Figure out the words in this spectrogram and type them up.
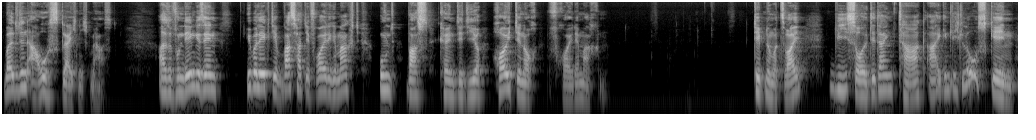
weil du den Ausgleich nicht mehr hast. Also von dem gesehen, Überleg dir, was hat dir Freude gemacht und was könnte dir heute noch Freude machen. Tipp Nummer zwei: Wie sollte dein Tag eigentlich losgehen,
